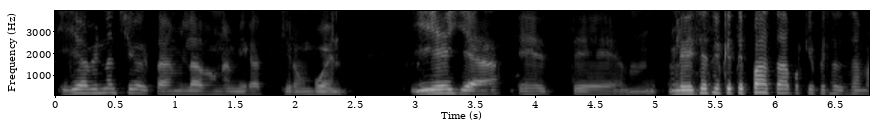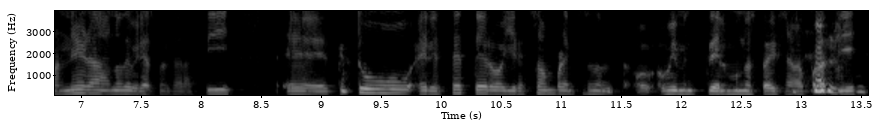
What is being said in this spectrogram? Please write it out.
y había una chica que estaba a mi lado, una amiga que quiero un buen, y ella, este, le decía, ¿qué te pasa? ¿Por qué piensas de esa manera? No deberías pensar así. Eh, es que tú eres hetero y eres hombre, entonces obviamente el mundo está diseñado para ti.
